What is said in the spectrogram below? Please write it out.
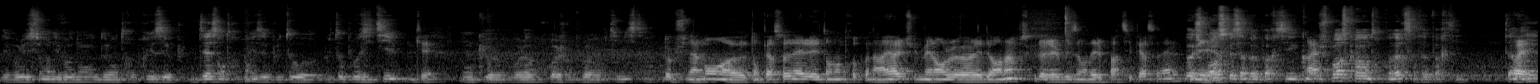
d'évolution au niveau de, l'entreprise, et des entreprises est plutôt, plutôt positive. Donc euh, voilà pourquoi je m'emploie optimiste. Donc finalement, euh, ton personnel et ton entrepreneurial, tu le mélanges les deux en un, parce que là j'avais demandé le parti personnel. Bah, je pense que ça fait partie. Quand, ouais. Je pense qu'un entrepreneur, ça fait partie. Ouais.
